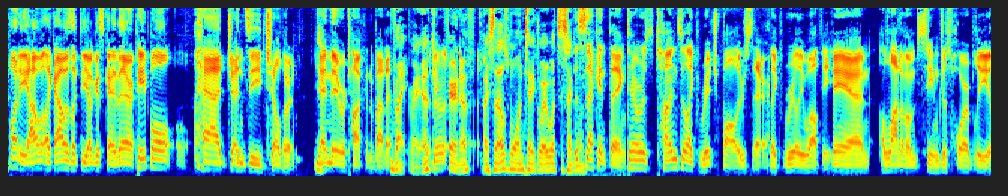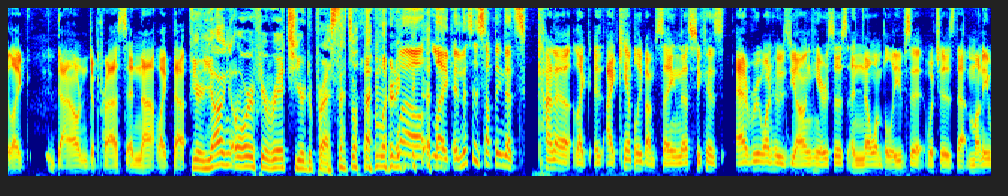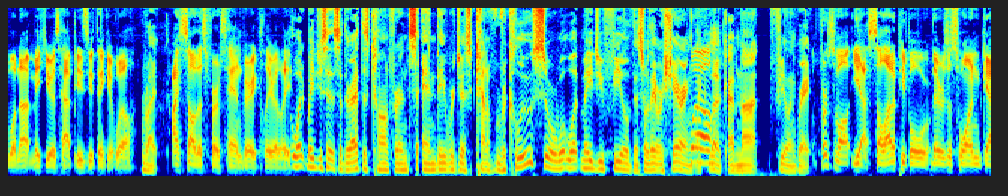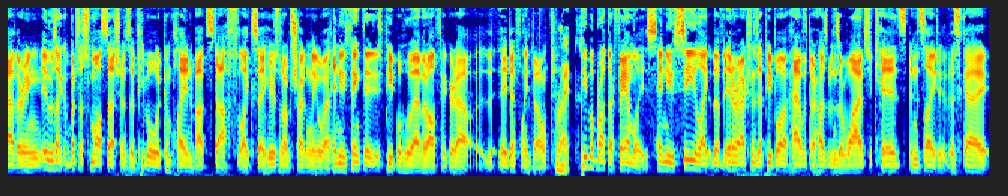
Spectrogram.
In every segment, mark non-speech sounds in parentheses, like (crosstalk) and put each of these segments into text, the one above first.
funny. I, wa- like I was like the youngest guy there. People had Gen Z children, and they were talking about it. right, right. Okay, There- fair enough. All right, so that was one takeaway. What's the second The one? second thing, there was tons of like rich ballers there, like really wealthy, and a lot of them seemed just horribly like down, depressed, and not like that. if you're young or if you're rich, you're depressed. That's what I'm learning. Well, like, and this is something that's kind of like I can't believe I'm saying this because everyone who's young hears this and no one believes it, which is that money will not make you as happy as you think it will. right. I saw this firsthand very clearly. What made you say this? So they're at this conference and they were just kind of recluse, or what? What made you feel this? Or they were sharing, Well- like, look, I'm not feeling great. First of all, yes, a lot of people. There was this one gathering. It was like a bunch of small sessions, and people would complain about stuff, like say, "Here's what I'm struggling with," and you think that these people who have it all figured out, they definitely don't. Right. People brought their families, and you see like the interactions that people have had with their husbands or wives or kids, and it's like, dude, this guy.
